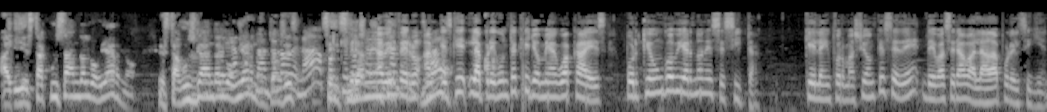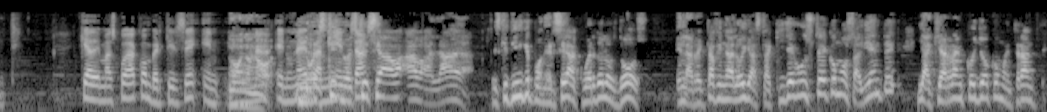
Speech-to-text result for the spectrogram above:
Ahí está acusando al gobierno está juzgando al gobierno. Entonces, a ver, Ferro, es que la pregunta que yo me hago acá es, ¿por qué un gobierno necesita que la información que se dé deba ser avalada por el siguiente? Que además pueda convertirse en, una, en una herramienta. Es que no es que sea avalada, es que tienen que ponerse de acuerdo los dos en la recta final, oiga, hasta aquí llegó usted como saliente y aquí arranco yo como entrante.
